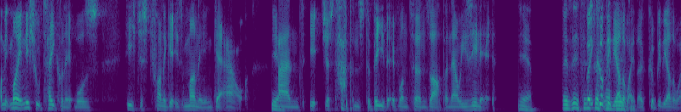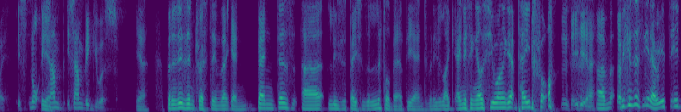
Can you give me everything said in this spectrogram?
I mean, my initial take on it was he's just trying to get his money and get out. Yeah. And it just happens to be that everyone turns up and now he's in it. Yeah. There's, it's But it could be the other way though. It Could be the other way. It's not. It's Yeah. am, it's ambiguous. Yeah, but it is interesting that again, Ben does uh, lose his patience a little bit at the end when he's like, "Anything else you want to get paid for?" yeah. um, because it's you know it's it.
